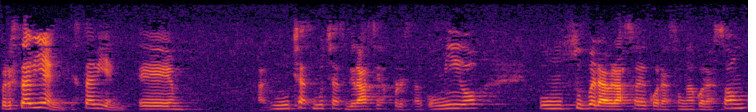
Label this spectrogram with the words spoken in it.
Pero está bien, está bien. Eh, muchas, muchas gracias por estar conmigo. Un súper abrazo de corazón a corazón.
